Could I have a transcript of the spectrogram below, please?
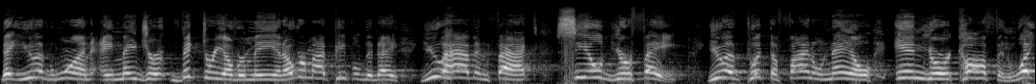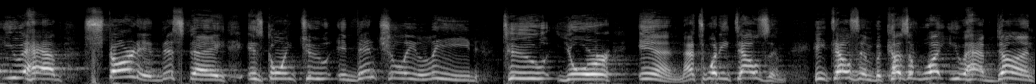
that you have won a major victory over me and over my people today, you have in fact sealed your fate. You have put the final nail in your coffin. What you have started this day is going to eventually lead to your end. That's what he tells him. He tells him, because of what you have done,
